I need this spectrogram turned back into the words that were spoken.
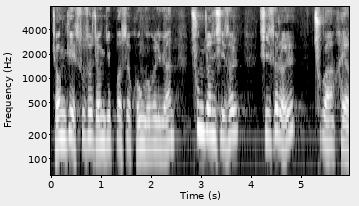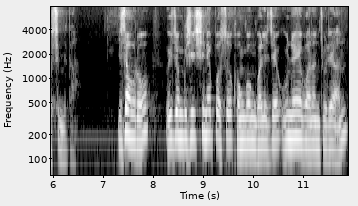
전기 수소 전기 버스 공급을 위한 충전 시설 시설을 추가하였습니다. 이상으로 의정부시 시내버스 공공관리제 운영에 관한 조례안,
